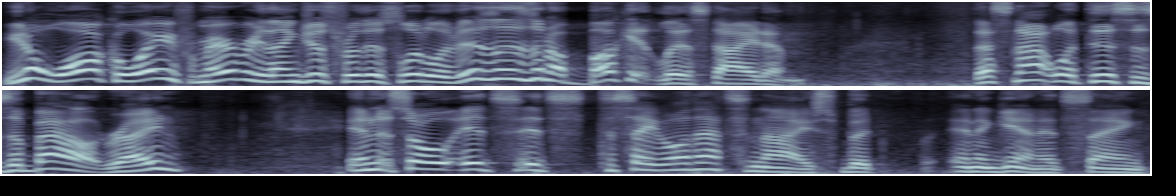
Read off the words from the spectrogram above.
You don't walk away from everything just for this little, this isn't a bucket list item. That's not what this is about, right? And so it's, it's to say, well, that's nice, but, and again, it's saying,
